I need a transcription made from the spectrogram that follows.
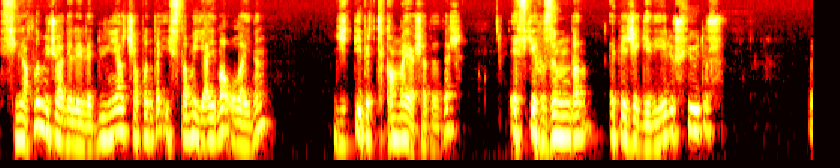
silahlı mücadeleyle dünya çapında İslam'ı yayma olayının ciddi bir tıkanma yaşadığıdır. Eski hızından epeyce geriye düştüğüdür. Ee,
